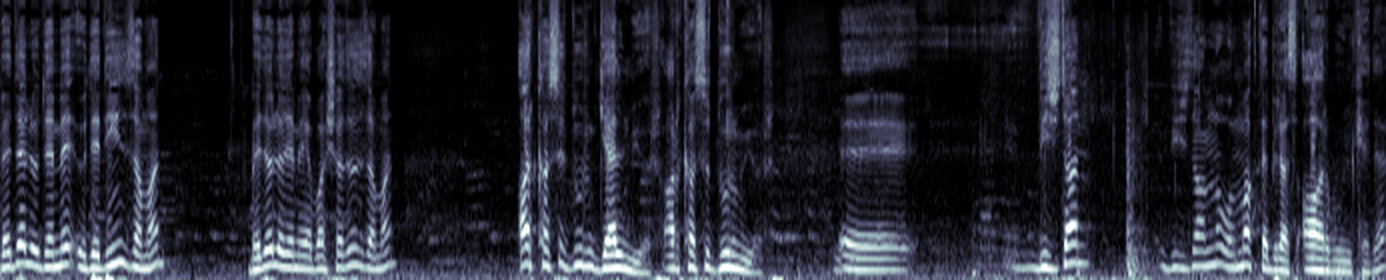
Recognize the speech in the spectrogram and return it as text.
bedel ödeme ödediğin zaman bedel ödemeye başladığın zaman arkası dur gelmiyor. Arkası durmuyor. Ee, vicdan vicdanlı olmak da biraz ağır bu ülkede.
